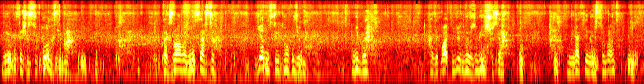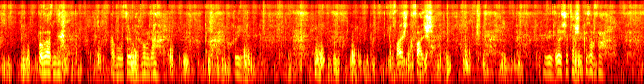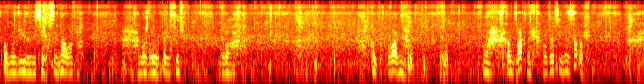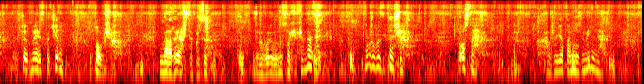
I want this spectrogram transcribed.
бюрократичні структури, типу так зване Міністерство єдності і тому подібне. Ніби адекватні люди не розуміють, що це ніякий не інструмент повернення або утримання громадян в Україні. Фальш на фальш. І, до речі, те, що я казав про обнадійливі ці сигнали про можливий перехід до комплектування на контрактних мобілізаційних засадах. Ще однією з причин того, що нарешті про це заговорили високі кабінети, може бути те, що просто вже є там розуміння,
